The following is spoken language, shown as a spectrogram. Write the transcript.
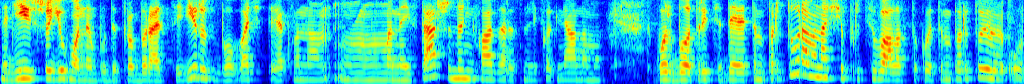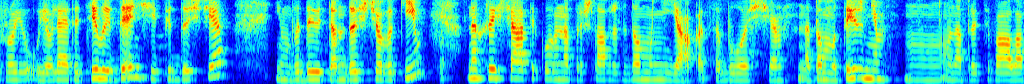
Надіюсь, що його не буде пробирати цей вірус, бо бачите, як воно м, у мене і старша донька зараз на лікарняному. Також була 39 температура, вона ще працювала з такою температурою, уявляєте, цілий день ще під дощем. Їм видають там дощовики на хрещатику. Вона прийшла вже додому ніяка. Це було ще на тому тижні. Вона працювала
